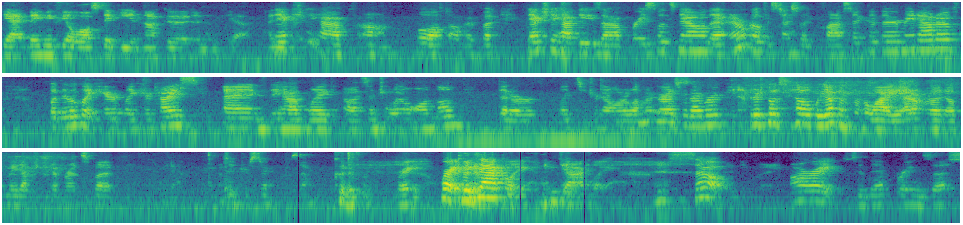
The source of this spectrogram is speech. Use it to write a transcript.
yeah, it made me feel all sticky and not good. And yeah, I They didn't actually like have, um, a little off topic, but they actually have these uh, bracelets now that I don't know if it's necessarily plastic that they're made out of, but they look like hair like hair ties, and they have like uh, essential oil on them that are like citronella or lemongrass, whatever. They're supposed to help. We got them for Hawaii. I don't really know if it made that much difference, but yeah, it's interesting. So couldn't, right? right, Couldn't- exactly, exactly. So, all right, so that brings us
